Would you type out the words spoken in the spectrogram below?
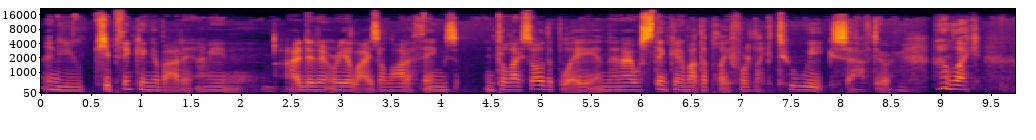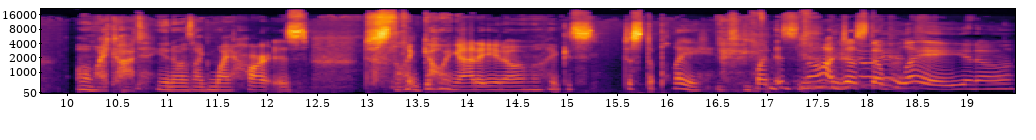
and you keep thinking about it. I mean, I didn't realize a lot of things until I saw the play, and then I was thinking about the play for like two weeks after. And I'm like, oh my god, you know, it's like my heart is just like going at it, you know. I'm like it's just a play, but it's not just a play, you know.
